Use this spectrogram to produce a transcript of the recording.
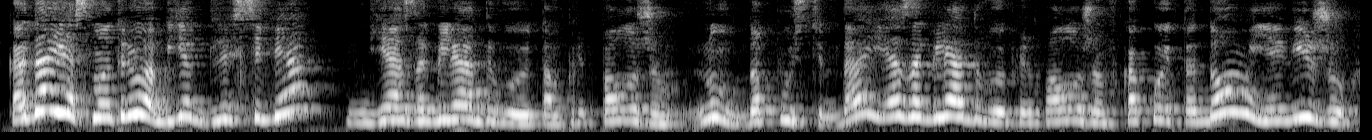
Когда я смотрю объект для себя, я заглядываю, там, предположим, ну, допустим, да, я заглядываю, предположим, в какой-то дом, и я вижу,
